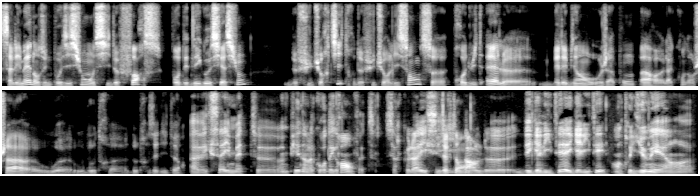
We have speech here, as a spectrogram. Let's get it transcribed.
ça les met dans une position aussi de force pour des négociations de futurs titres, de futures licences, heu, produites, elles, heu, bel et bien au Japon par, heu, la Kodansha, ou ou d'autres, éditeurs. Avec ça, ils mettent, un pied dans la cour des grands, en fait. C'est-à-dire que là, ils parlent de «d'égalité à égalité», entre guillemets, hein,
